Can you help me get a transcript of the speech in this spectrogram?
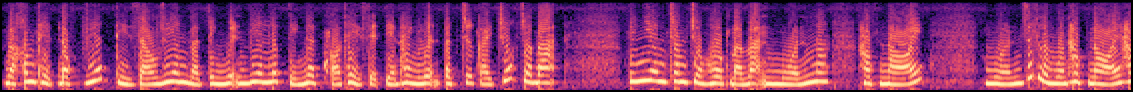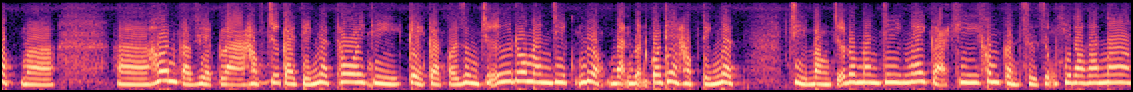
và không thể đọc viết thì giáo viên và tình nguyện viên lớp tiếng Nhật có thể sẽ tiến hành luyện tập chữ cái trước cho bạn Tuy nhiên trong trường hợp mà bạn muốn ờ, học nói, muốn rất là muốn học nói, học mà à, hơn cả việc là học chữ cái tiếng Nhật thôi thì kể cả có dùng chữ Romanji cũng được, bạn vẫn có thể học tiếng Nhật chỉ bằng chữ Romanji ngay cả khi không cần sử dụng hiragana,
